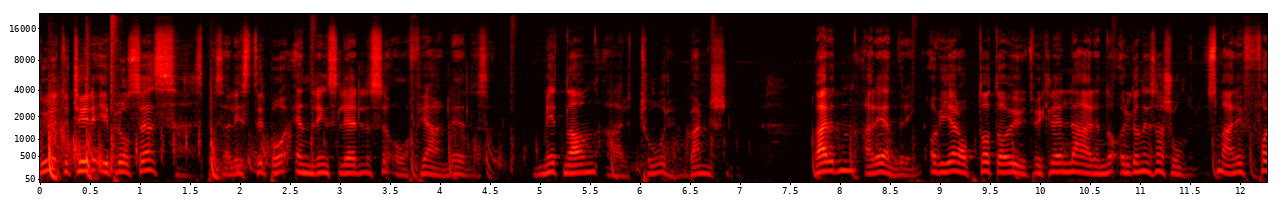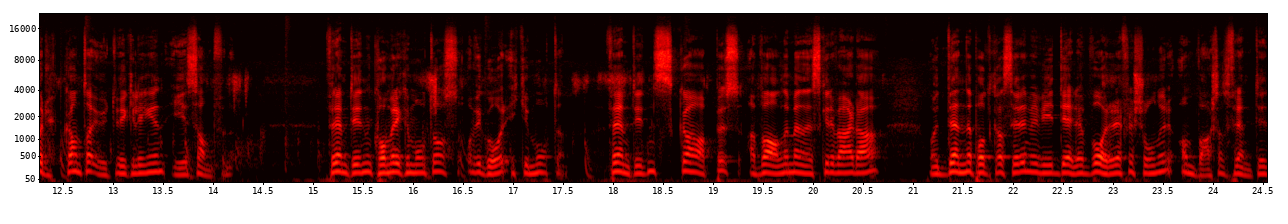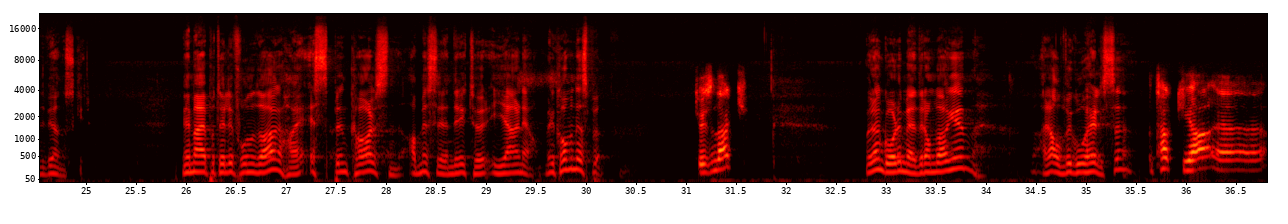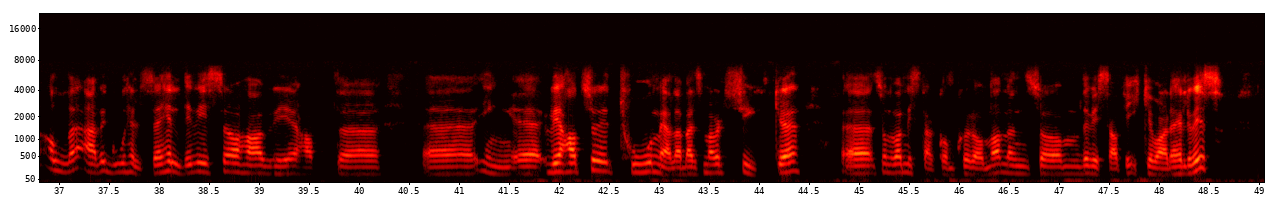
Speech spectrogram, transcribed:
Du lytter til I Prosess, spesialister på endringsledelse og fjernledelse. Mitt navn er Tor Berntsen. Verden er i endring, og vi er opptatt av å utvikle lærende organisasjoner som er i forkant av utviklingen i samfunnet. Fremtiden kommer ikke mot oss, og vi går ikke mot den. Fremtiden skapes av vanlige mennesker hver dag, og i denne podkastserien vil vi dele våre refleksjoner om hva slags fremtid vi ønsker. Med meg på telefon i dag har jeg Espen Karlsen, administrerende direktør i Jernia. Velkommen, Espen. Tusen takk. Hvordan går det med dere om dagen? Er alle ved god helse? Takk, ja. eh, Alle er ved god helse. Heldigvis så har vi hatt uh, ing- eh, Vi har hatt to medarbeidere som har vært syke, uh, som det var mistanke om korona, men som det viste seg at de ikke var det, heldigvis.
